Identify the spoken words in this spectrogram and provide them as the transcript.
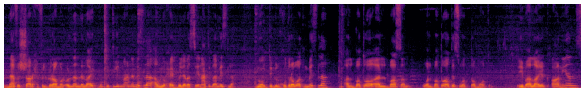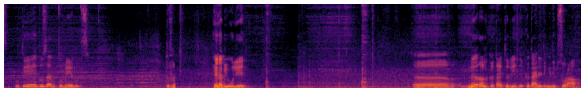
قلناها في الشرح في الجرامر. قلنا إن like ممكن تيجي بمعنى مثل أو يحب. لا بس هنا هتبقى مثل. ننتج الخضروات مثل البطا البصل والبطاطس والطماطم. يبقى onions potatoes and tomatoes. تفهم؟ هنا بيقول إيه؟ آه نقرأ القطعة ال read قطع ال reading دي بسرعة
